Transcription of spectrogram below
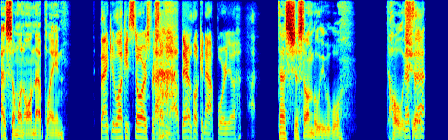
as someone on that plane? Thank your lucky stars for someone out there looking out for you. That's just unbelievable. Holy that's shit. That.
